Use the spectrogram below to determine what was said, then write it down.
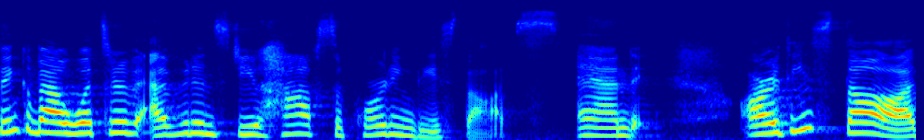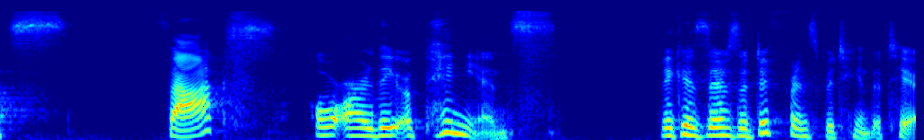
think about what sort of evidence do you have supporting these thoughts? And are these thoughts facts or are they opinions? because there's a difference between the two.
